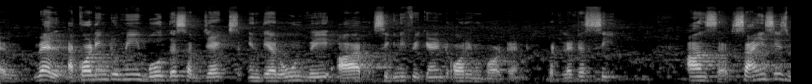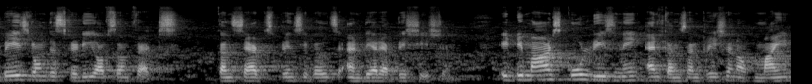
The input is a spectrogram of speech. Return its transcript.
Uh, well, according to me, both the subjects in their own way are significant or important. But let us see. Answer Science is based on the study of some facts, concepts, principles, and their appreciation. It demands cool reasoning and concentration of mind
